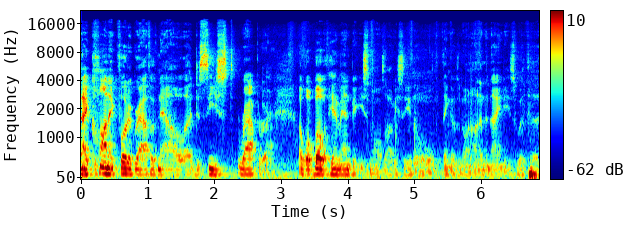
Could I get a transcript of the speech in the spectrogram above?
iconic photograph of now a deceased rapper. Uh, well, both him and Biggie Smalls, obviously, the whole thing that was going on in the 90s with the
